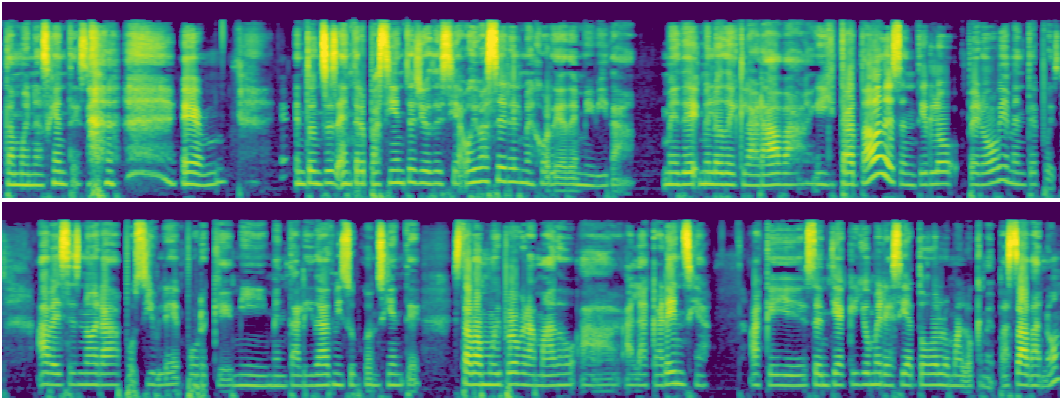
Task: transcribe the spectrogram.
tan buenas gentes. Em, entonces, entre pacientes yo decía, hoy va a ser el mejor día de mi vida. Me, me lo declaraba y trataba de sentirlo, pero obviamente pues a veces no era posible porque mi mentalidad, mi subconsciente estaba muy programado a la carencia a que sentía que yo merecía todo lo malo que me pasaba, ¿no?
